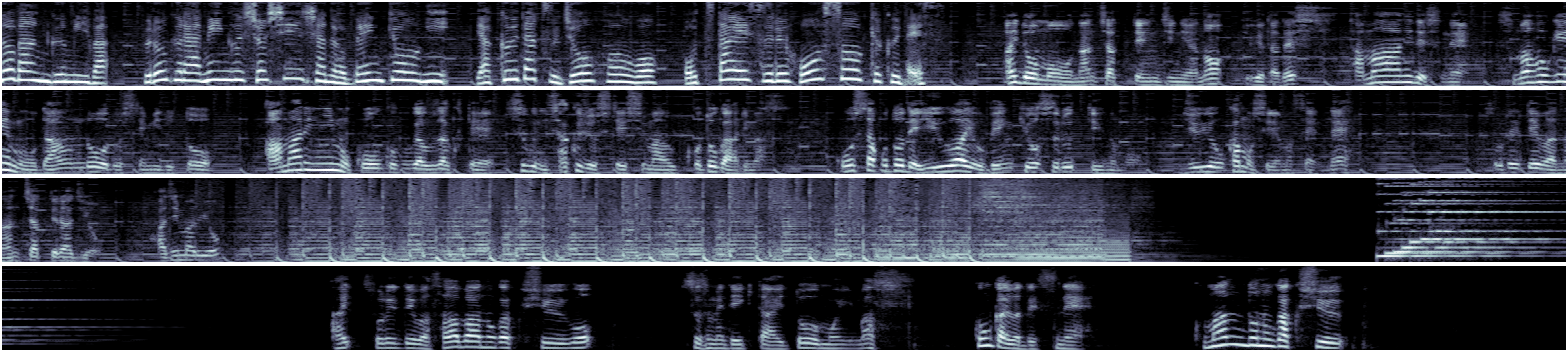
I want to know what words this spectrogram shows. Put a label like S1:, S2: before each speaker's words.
S1: この番組は、プログラミング初心者の勉強に役立つ情報をお伝えする放送局です。
S2: はい、どうも、なんちゃってエンジニアのゆげたです。たまにですね、スマホゲームをダウンロードしてみると、あまりにも広告がうざくて、すぐに削除してしまうことがあります。こうしたことで UI を勉強するっていうのも重要かもしれませんね。それでは、なんちゃってラジオ、始まるよ。はい。それではサーバーの学習を進めていきたいと思います。今回はですね、コマンドの学習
